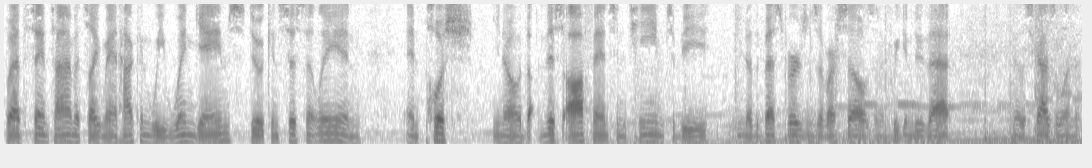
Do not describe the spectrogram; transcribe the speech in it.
But at the same time, it's like, man, how can we win games, do it consistently, and and push you know the, this offense and team to be you know the best versions of ourselves. And if we can do that, you know, the sky's the limit.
